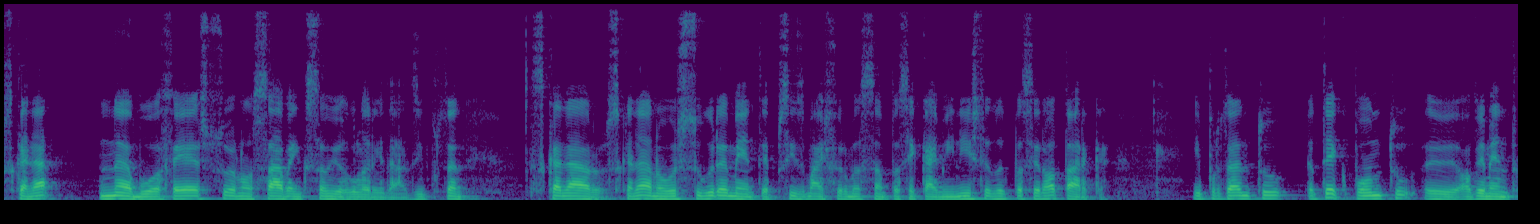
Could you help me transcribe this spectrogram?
Se calhar, na boa fé, as pessoas não sabem que são irregularidades. E, portanto, se calhar, se calhar hoje, seguramente, é preciso mais formação para ser cai-ministra do que para ser autarca. E, portanto, até que ponto, eh, obviamente,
